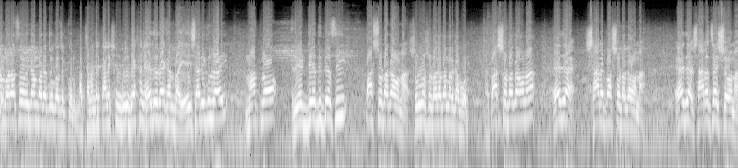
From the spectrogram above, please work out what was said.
নাম্বার আছে ওই নাম্বারে যোগাযোগ করব। আচ্ছা আমাদের দেখান এই যে দেখেন ভাই এই শাড়িগুলাই মাত্র রেট দিয়ে দিতেছি টাকাও না টাকা দামের কাপড়। পাঁচশো টাকাও না এই যে টাকাও না এই না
